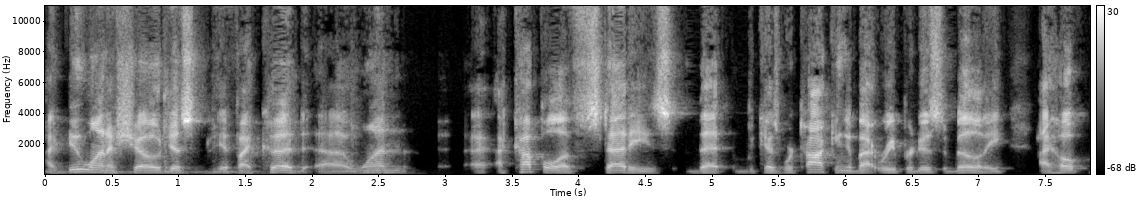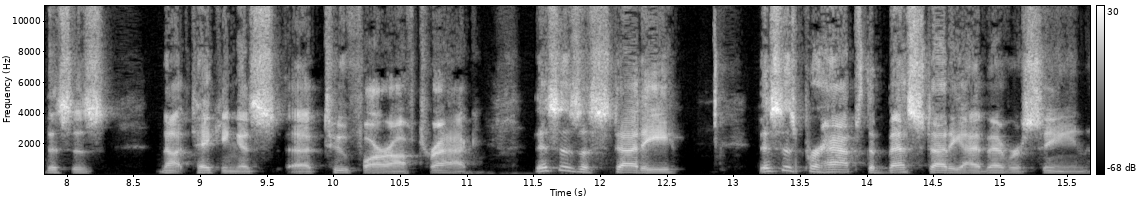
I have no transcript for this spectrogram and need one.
I do want to show just if I could uh, one a couple of studies that because we're talking about reproducibility. I hope this is not taking us uh, too far off track. This is a study. This is perhaps the best study I've ever seen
